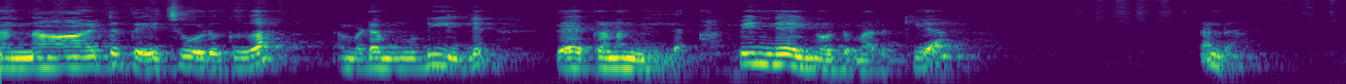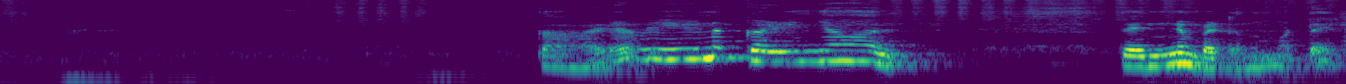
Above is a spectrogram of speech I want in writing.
നന്നായിട്ട് തേച്ച് കൊടുക്കുക. നമ്മുടെ മുടിയിൽ തേക്കണമെന്നില്ല. പിന്നെ ഇങ്ങോട്ട് മറിക്കുക. കണ്ടോ? താഴെ വീണ് കഴിഞ്ഞാൽ തെന്നും പെട്ടെന്ന് മുട്ടയിൽ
